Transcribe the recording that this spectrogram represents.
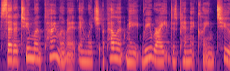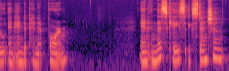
set a two month time limit in which appellant may rewrite dependent claim 2 in independent form. And in this case, extension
